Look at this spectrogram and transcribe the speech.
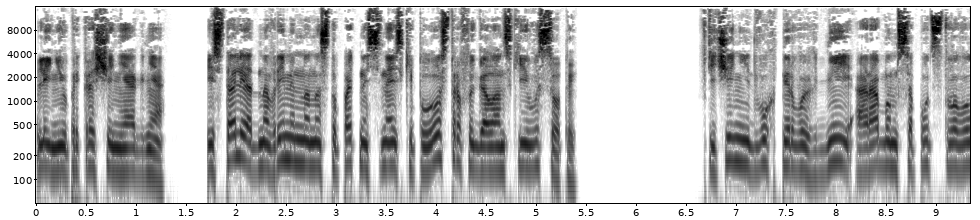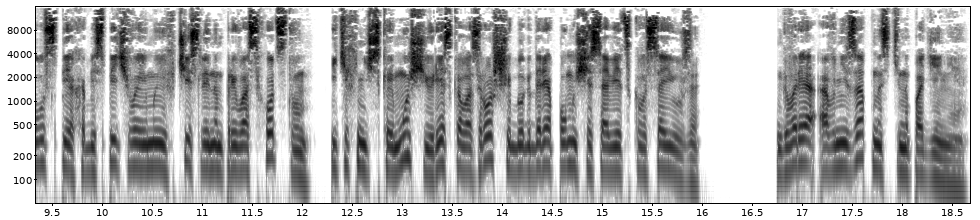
линию прекращения огня, и стали одновременно наступать на Синайский полуостров и голландские высоты. В течение двух первых дней арабам сопутствовал успех, обеспечиваемый их численным превосходством и технической мощью, резко возросшей благодаря помощи Советского Союза. Говоря о внезапности нападения,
